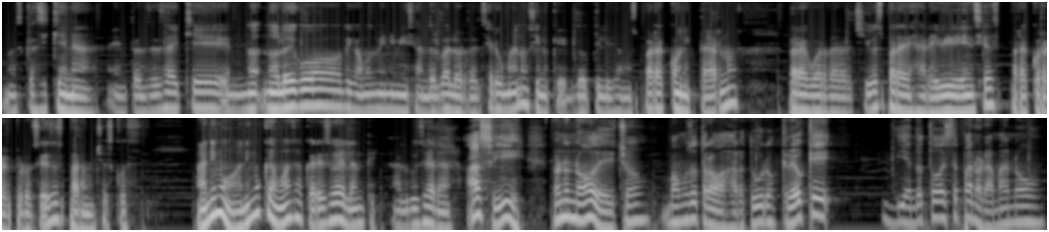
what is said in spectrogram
no es casi que nada. Entonces hay que, no, no lo digo, digamos, minimizando el valor del ser humano, sino que lo utilizamos para conectarnos, para guardar archivos, para dejar evidencias, para correr procesos, para muchas cosas. Ánimo, ánimo que vamos a sacar eso adelante. Algo se hará. Ah, sí. No, no, no. De hecho, vamos a trabajar duro. Creo que viendo todo este panorama no,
